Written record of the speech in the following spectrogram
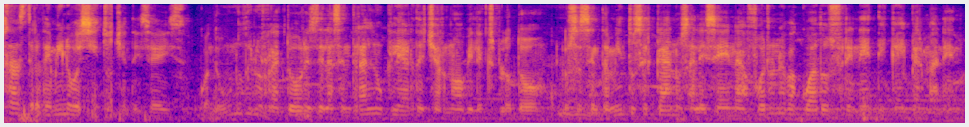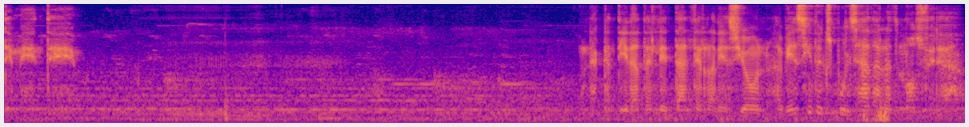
desastre de 1986, cuando uno de los reactores de la central nuclear de Chernóbil explotó, los asentamientos cercanos a la escena fueron evacuados frenética y permanentemente. Una cantidad letal de radiación había sido expulsada a la atmósfera,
